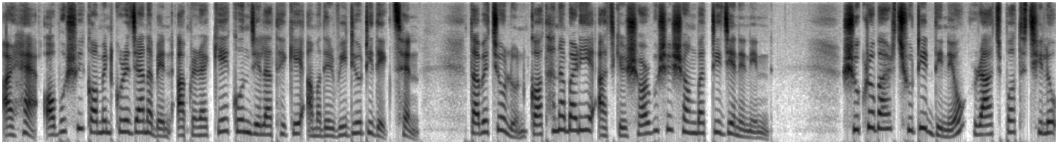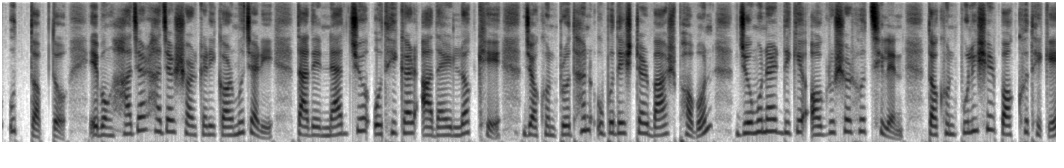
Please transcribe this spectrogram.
আর হ্যাঁ অবশ্যই কমেন্ট করে জানাবেন আপনারা কে কোন জেলা থেকে আমাদের ভিডিওটি দেখছেন। তবে চলুন কথা না বাড়িয়ে আজকের সর্বশেষ সংবাদটি জেনে নিন। শুক্রবার ছুটির দিনেও রাজপথ ছিল উত্তপ্ত এবং হাজার হাজার সরকারি কর্মচারী তাদের ন্যায্য অধিকার আদায়ের লক্ষ্যে যখন প্রধান উপদেষ্টার বাসভবন যমুনার দিকে অগ্রসর হচ্ছিলেন, তখন পুলিশের পক্ষ থেকে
